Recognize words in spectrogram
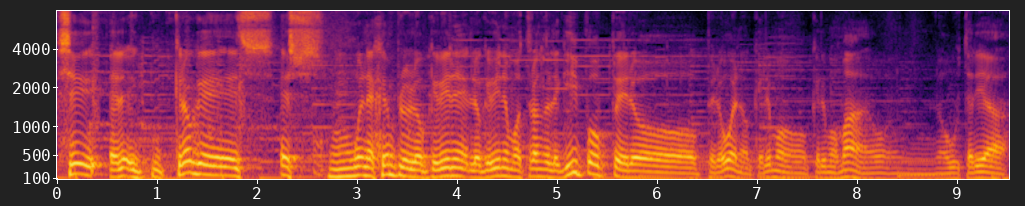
Sí, creo que es, un buen ejemplo lo que viene, lo que viene mostrando el equipo, pero, pero bueno, queremos, queremos más. Nos gustaría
